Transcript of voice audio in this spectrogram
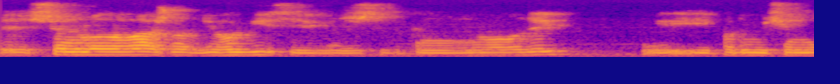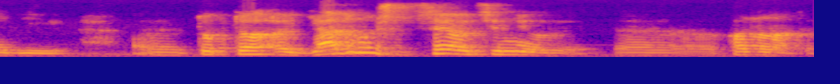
е, що немаловажно в його віці, він все-таки не молодий і, подаючи надії. Е, Тобто, е, я думаю, що це оцінили фанати.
